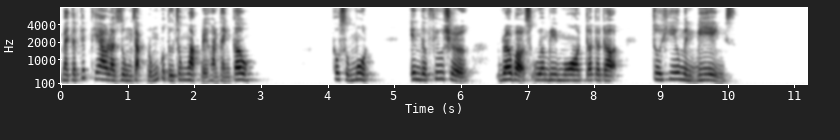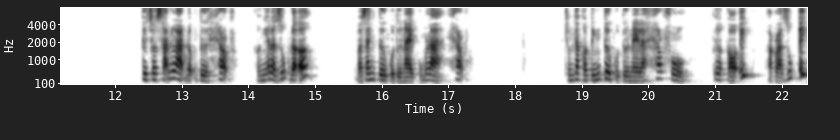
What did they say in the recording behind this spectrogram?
Bài tập tiếp theo là dùng dạng đúng của từ trong ngoặc để hoàn thành câu. Câu số 1. In the future, robots will be more dot dot dot to human beings. Từ cho sẵn là động từ help, có nghĩa là giúp đỡ. Và danh từ của từ này cũng là help. Chúng ta có tính từ của từ này là helpful, tức là có ích hoặc là giúp ích.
